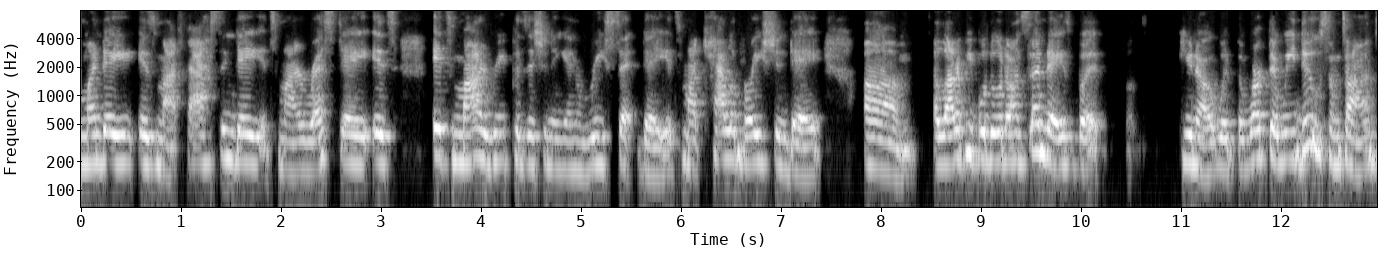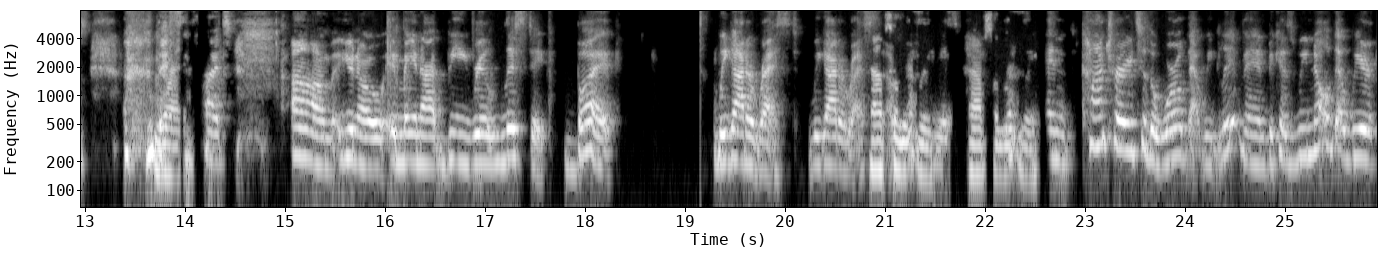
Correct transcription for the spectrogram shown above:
Monday is my fasting day. It's my rest day. It's it's my repositioning and reset day. It's my calibration day. Um, a lot of people do it on Sundays, but you know, with the work that we do sometimes, right. much, um, you know, it may not be realistic, but we got to rest. We got to rest. Absolutely. Is, Absolutely. And contrary to the world that we live in, because we know that we're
